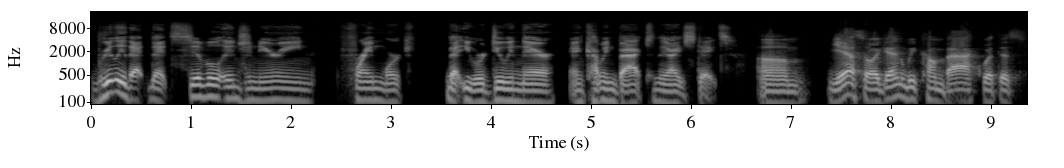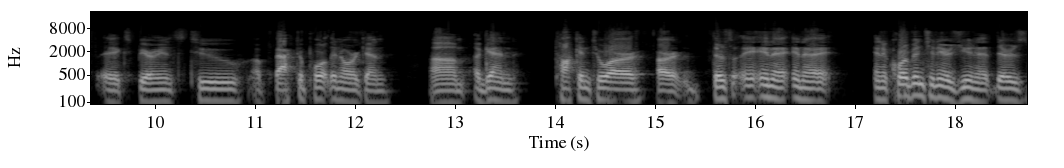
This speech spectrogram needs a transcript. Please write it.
really that that civil engineering framework that you were doing there and coming back to the United States. Um, yeah, so again, we come back with this experience to uh, back to Portland, Oregon. Um, again, talking to our our there's in a in a in a Corps of Engineers unit, there's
